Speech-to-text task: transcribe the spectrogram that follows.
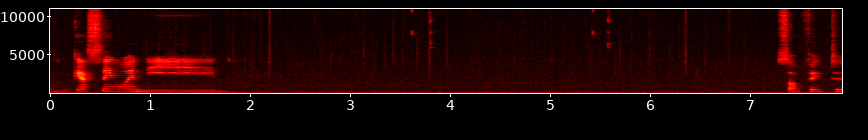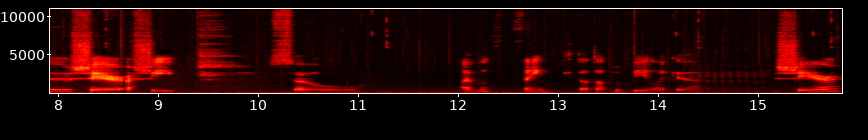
I'm guessing we need... Something to share a sheep. So... I would think that that would be like a share?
